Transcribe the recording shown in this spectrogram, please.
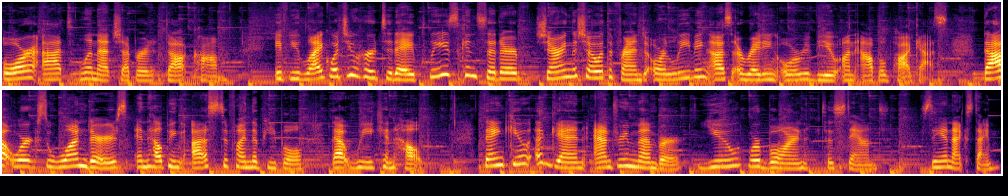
or at LynnetteSheppard.com. If you like what you heard today, please consider sharing the show with a friend or leaving us a rating or review on Apple Podcasts. That works wonders in helping us to find the people that we can help. Thank you again, and remember, you were born to stand. See you next time.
